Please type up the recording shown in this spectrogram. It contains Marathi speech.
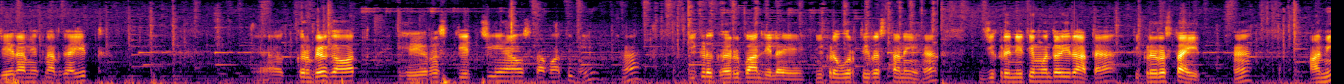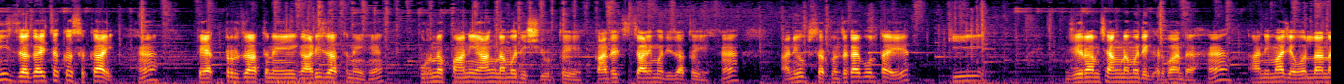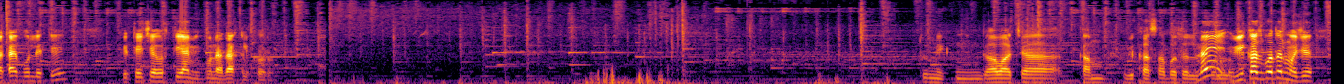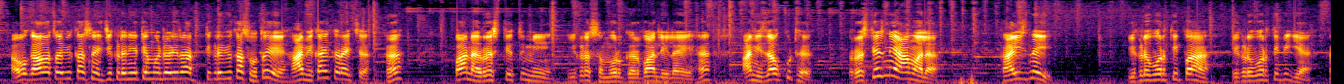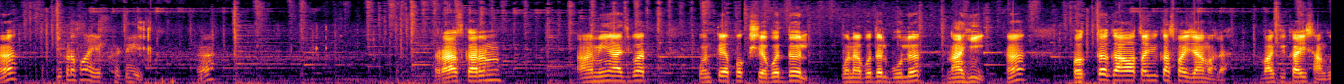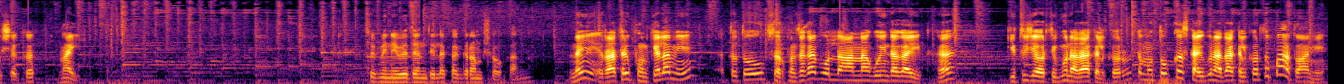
जयराम एकनाथ गाईत. या करंबेळ गावात हे रस्त्याची अवस्था पहा तुम्ही हां? इकडं घर बांधलेलं आहे इकडं वरती रस्ता नाही हां? जिकडे नेते मंडळी राहता तिकडे रस्ता आहेत हां? आम्ही जगायचं कसं काय हां? ट्रॅक्टर जात नाही गाडी जात नाही हां? पूर्ण पाणी अंगणामध्ये शिरतोय कांद्याच्या चाळीमध्ये जातोय हां? आणि उपसरपंच काय बोलतायत की जयरामच्या अंगणामध्ये घर बांधा हां? आणि माझ्या वडिलांना काय बोलले ते की त्याच्यावरती आम्ही गुन्हा दाखल करू. तुम्ही गावाच्या काम विकासाबद्दल नाही बोललो. विकास बदल म्हणजे अहो गावाचा विकास नाही. जिकडे नेते मंडळी राहत तिकडे विकास होतोय. आम्ही काय करायचं हं? पहा ना रस्ते तुम्ही इकडं समोर घर बांधलेलं आहे हं? आम्ही जाऊ कुठं? रस्तेच नाही आम्हाला. काहीच नाही. इकडं वरती पहा इकडं वरती बी घ्या हं? इकडं पहा एक खटे हं? राजकारण आम्ही अजिबात कोणत्या पक्षाबद्दल कोणाबद्दल बोलत नाही हं? फक्त गावाचा विकास पाहिजे आम्हाला. बाकी काही सांगू शकत नाही. तुम्ही निवेदन दिलं का ग्रामसेवकांना? नाही रात्री फोन केला मी. तर तो सरपंच काय बोलला? अण्णा गोविंदा गाईत हं? की तुझ्यावरती गुन्हा दाखल करू. तर मग तो कस काय गुन्हा दाखल करतो पाहतो आम्ही.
